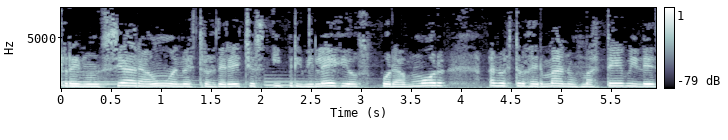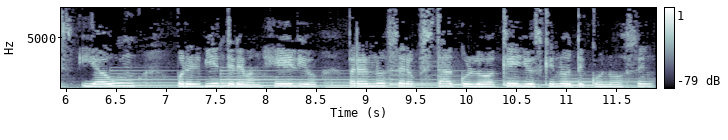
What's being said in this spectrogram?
renunciar aún a nuestros derechos y privilegios por amor a nuestros hermanos más débiles y aún por el bien del Evangelio, para no ser obstáculo a aquellos que no te conocen.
